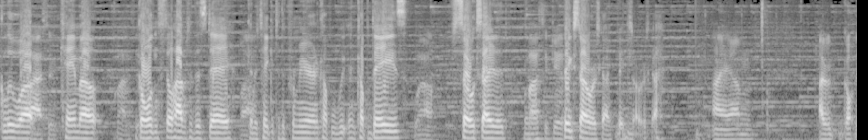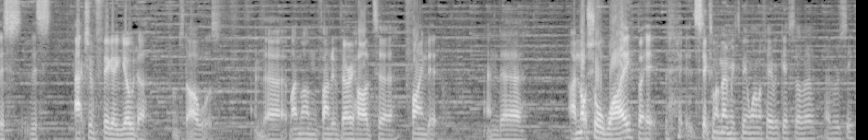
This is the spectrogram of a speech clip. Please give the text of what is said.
glue up, Classic. came out, Classic. gold and still have it to this day. Wow. Gonna take it to the premiere in a couple we- in a couple days. Wow. So excited. Classic gift. Big Star Wars guy. Big Star Wars guy. I um, I got this this action figure Yoda from Star Wars, and uh, my mum found it very hard to find it, and uh, I'm not sure why, but it, it sticks in my memory to being one of my favourite gifts I've ever, ever received.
